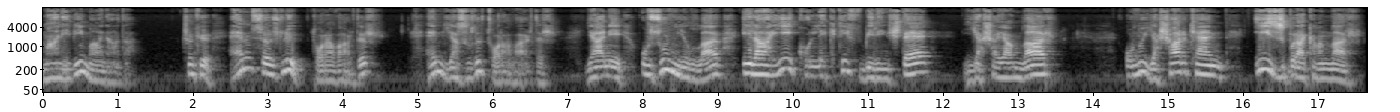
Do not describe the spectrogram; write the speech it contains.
manevi manada. Çünkü hem sözlü Tora vardır, hem yazılı Tora vardır. Yani uzun yıllar ilahi kolektif bilinçte yaşayanlar, onu yaşarken iz bırakanlar,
